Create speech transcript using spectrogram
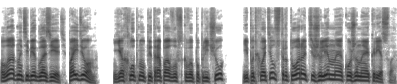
Ладно тебе глазеть, пойдем. Я хлопнул Петропавловского по плечу и подхватил с тротуара тяжеленное кожаное кресло.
